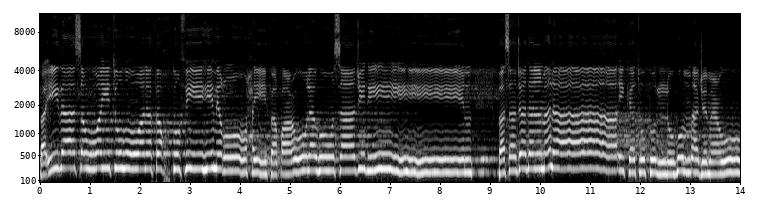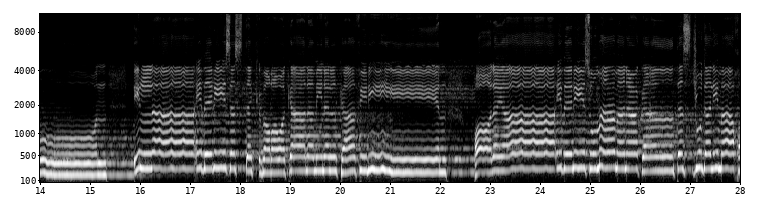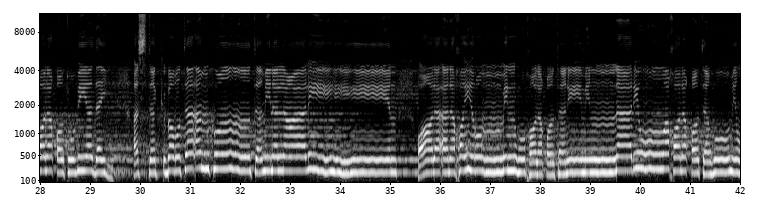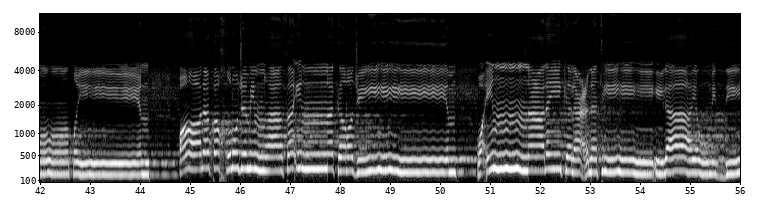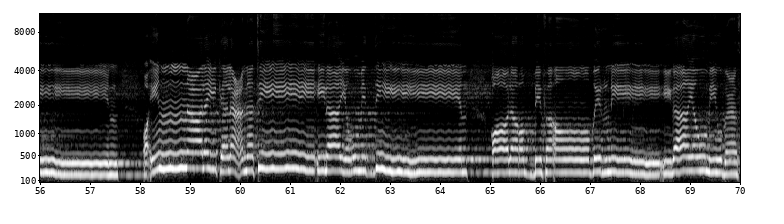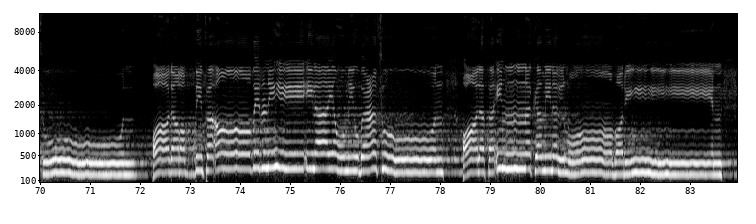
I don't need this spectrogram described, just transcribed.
فإذا سويته ونفخت فيه من روحي فقعوا له ساجدين. فسجد الملائكة كلهم أجمعون. إلا إبليس استكبر وكان من الكافرين. قال يا إبليس ما منعك أن تسجد لما خلقت بيدي؟ أستكبرت أم كنت من العالين؟ قال أنا خير منه خلقتني من نار وخلقته من طين. قال فاخرج منها فإنك رجيم وإن عليك لعنتي إلى يوم الدين. وإن عليك لعنتي إلى يوم الدين قال رب فأنظرني إلى يوم يبعثون قال رب فأنظرني إلى يوم يبعثون قال فإنك من المنظرين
